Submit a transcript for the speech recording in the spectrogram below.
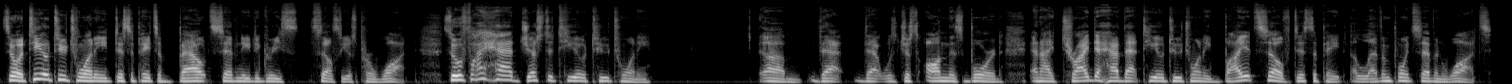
so a TO220 dissipates about 70 degrees Celsius per watt. So if I had just a TO220 um, that that was just on this board, and I tried to have that TO220 by itself dissipate 11.7 watts,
